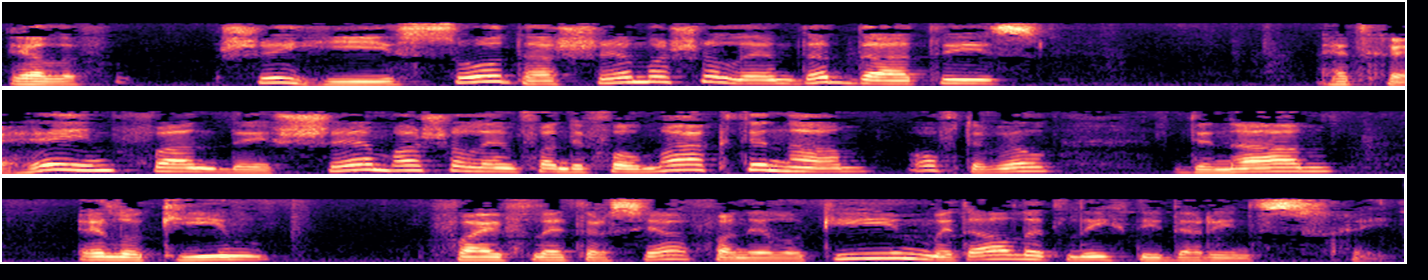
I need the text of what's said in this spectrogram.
Elf. Shehi sod Hashem dat dat is het geheim van de Shem Hashalem, van de volmaakte naam, oftewel de naam Elohim, vijf letters, ja, van Elohim, met al het licht die daarin schijnt.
